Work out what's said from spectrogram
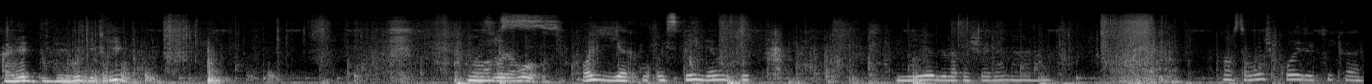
Credo, veludo aqui. Nossa. Olha o espelhão aqui. Meu Deus, não dá pra enxergar nada. Nossa, tem um monte de coisa aqui, cara.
